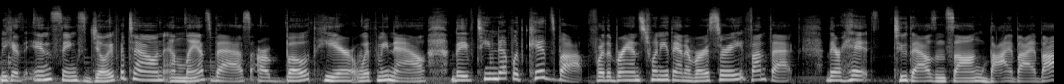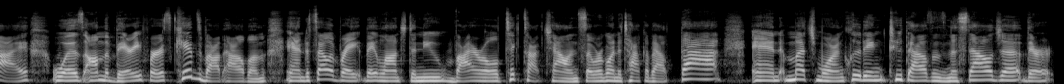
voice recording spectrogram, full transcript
because NSYNC's Joey Fatone and Lance Bass are both here with me now. They've teamed up with Kidz Bop for the brand's 20th anniversary. Fun fact their hit 2000 song Bye Bye Bye was on the very first Kidz Bop album. And to celebrate, they launched a new viral TikTok challenge. So we're going to talk about that and much more, including 2000s nostalgia. They're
